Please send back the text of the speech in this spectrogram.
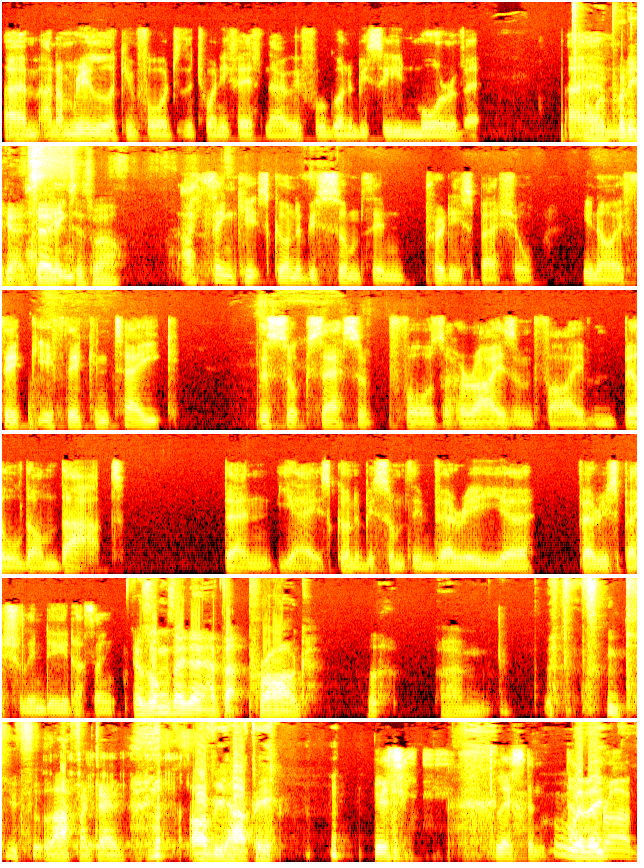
Um, and I'm really looking forward to the 25th now if we're going to be seeing more of it. Oh, we'll Um, probably get a date think- as well. I think it's going to be something pretty special. You know, if they if they can take the success of Forza Horizon Five and build on that, then yeah, it's going to be something very uh, very special indeed. I think. As long as they don't have that Prague um, laugh again, I'll be happy. Listen, that they- Prague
